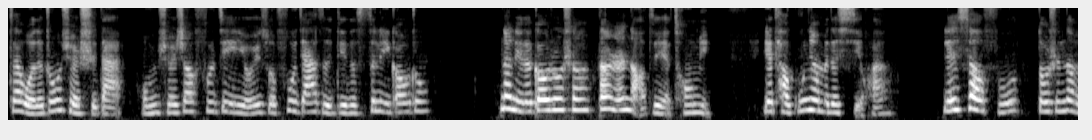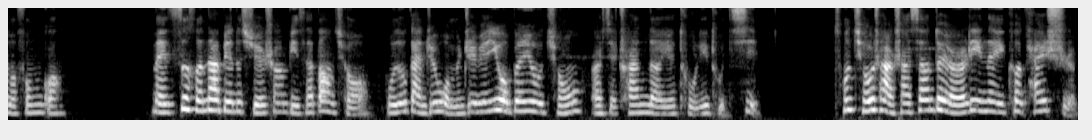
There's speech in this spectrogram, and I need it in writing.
在我的中学时代，我们学校附近有一所富家子弟的私立高中，那里的高中生当然脑子也聪明，也讨姑娘们的喜欢，连校服都是那么风光。每次和那边的学生比赛棒球，我都感觉我们这边又笨又穷，而且穿的也土里土气。从球场上相对而立那一刻开始。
